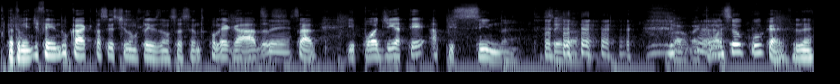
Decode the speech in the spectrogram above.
completamente diferente do cara que tá assistindo uma televisão 60 polegadas, Sim. sabe? E pode ir até a piscina, sei lá. Não, vai tomar seu cu, cara, né?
